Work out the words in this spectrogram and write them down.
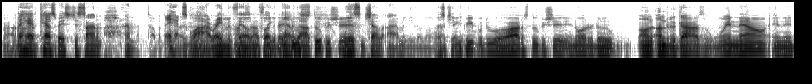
But they had cap space to just sign him. I'm not talking about. They had a squad. Raymond Felton, fucking they do stupid shit. Wilson Chandler. Right, I'm gonna leave it alone. Let's I keep think it. people do a lot of stupid shit in order to on under the guise of win now, and it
